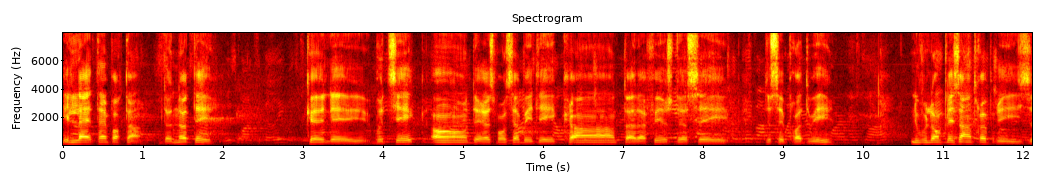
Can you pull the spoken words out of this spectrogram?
Il est important de noter que les boutiques ont des responsabilités quant à la fiche de ces, de ces produits. Nous voulons que les entreprises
